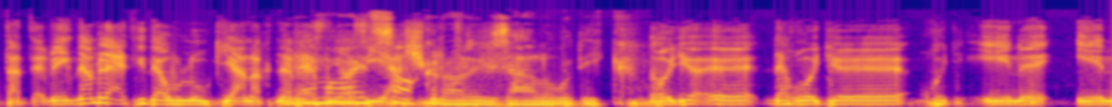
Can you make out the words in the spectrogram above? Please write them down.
Tehát még nem lehet ideológiának De nevezni az majd ilyesmit. szakralizálódik. De hogy, de hogy, hogy én, én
